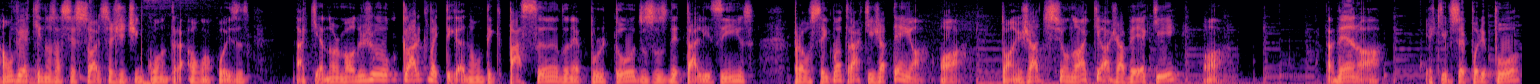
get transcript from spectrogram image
Vamos ver aqui nos acessórios se a gente encontra alguma coisa. Aqui é normal do jogo. Claro que vai ter, vão ter que ir passando, né, por todos os detalhezinhos para você encontrar. Aqui já tem, ó, ó. Tony já adicionou aqui, ó, já veio aqui, ó. Tá vendo, ó? E aqui você vai poder pôr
